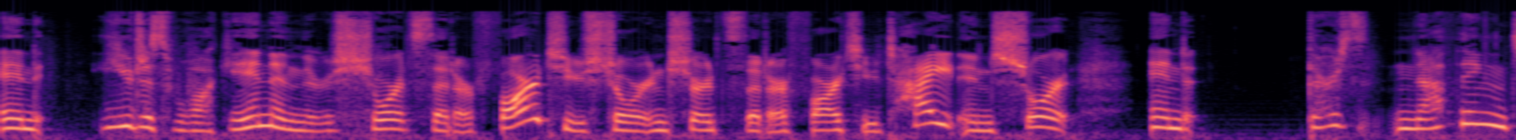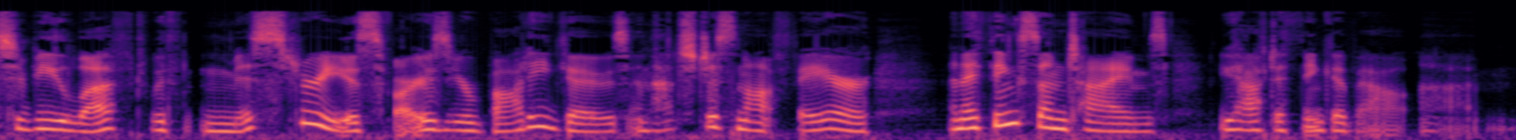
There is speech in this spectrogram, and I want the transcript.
And you just walk in and there's shorts that are far too short and shirts that are far too tight and short. And there's nothing to be left with mystery as far as your body goes. And that's just not fair. And I think sometimes you have to think about um,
